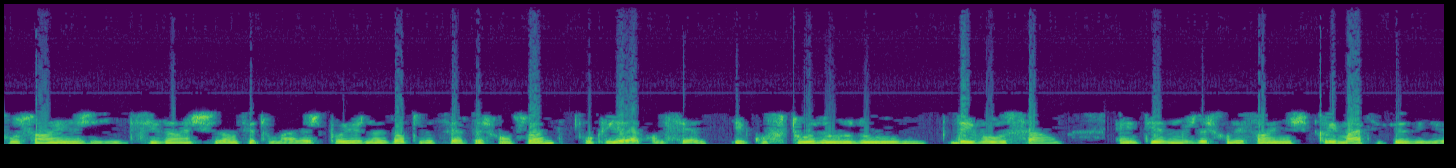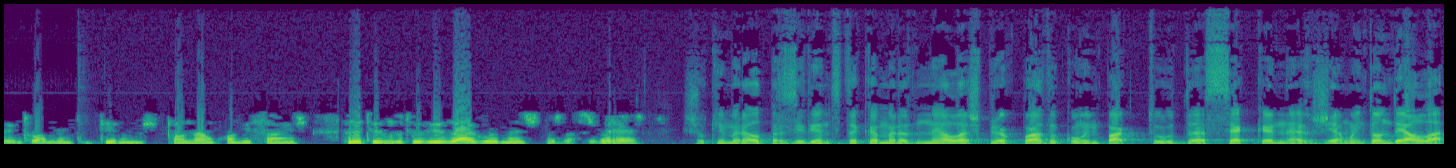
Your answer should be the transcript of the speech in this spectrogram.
soluções e decisões que serão ser tomadas depois nas alturas certas consoante o que vier a acontecer e com o futuro do, da evolução em termos das condições climáticas e eventualmente termos ou não condições para termos outra vez água nas, nas nossas barragens. Joaquim Amaral, presidente da Câmara de Nelas, preocupado com o impacto da seca na região. Em Tondela,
